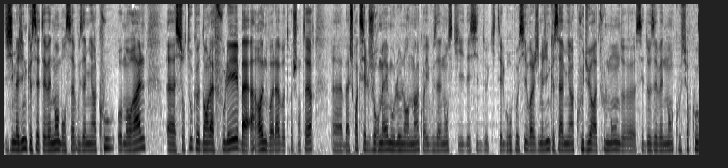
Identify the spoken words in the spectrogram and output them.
j'imagine que cet événement, bon, ça vous a mis un coup au moral. Euh, surtout que dans la foulée, bah, Aaron, voilà, votre chanteur, euh, bah, je crois que c'est le jour même ou le lendemain, quoi, il vous annonce qu'il décide de quitter le groupe aussi. Voilà, j'imagine que ça a mis un coup dur à tout le monde, euh, ces deux événements, coup sur coup.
